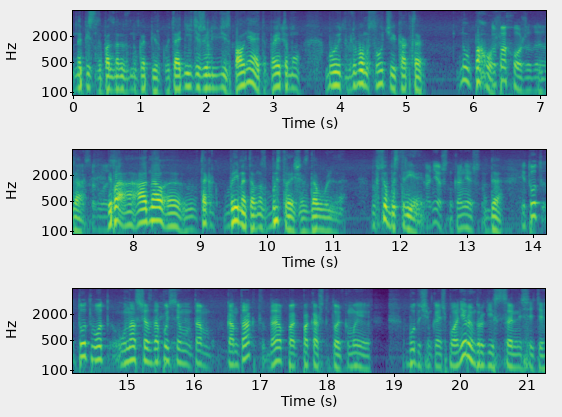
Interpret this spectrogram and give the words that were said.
написаны под одну копирку, это одни и те же люди исполняют, и поэтому будет в любом случае как-то, ну, Ну, похож. похоже, да, Да. да, И согласен. по- а одна, э, так как время-то у нас быстрое сейчас довольно, ну, все быстрее. Конечно, конечно. Да. И тут, тут вот у нас сейчас, допустим, там контакт, да, по- пока что только мы в будущем, конечно, планируем другие социальные сети,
